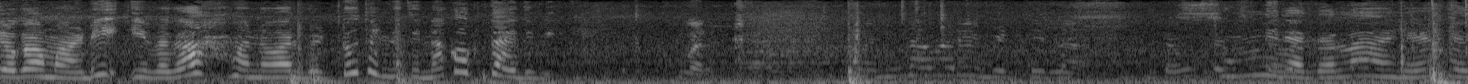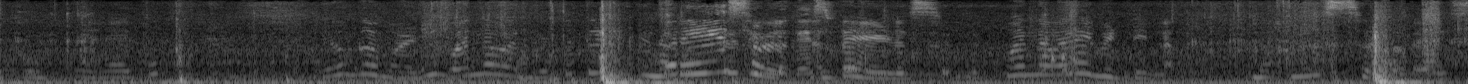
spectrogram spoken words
ಯೋಗ ಮಾಡಿ ಇವಾಗ ಒನ್ ಅವರ್ ಬಿಟ್ಟು ತಿಂಡಿ ತಿನ್ನಕ್ಕೆ ಹೋಗ್ತಾ ಇದೀವಿ. ಸುಮ್ಮನೆ ಅದೆಲ್ಲ ಹೇಳಬೇಕು. ಯೋಗ ಮಾಡಿ ಒನ್ ಅವರ್ ಬಿಟ್ಟು ಅಂತ ಹೇಳು ಸುಳ್ಳು. ಒನ್ ಅವರೇ ಬಿಟ್ಟಿಲ್ಲ. ಬರೀ ಸುಳ್ಳು guys.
